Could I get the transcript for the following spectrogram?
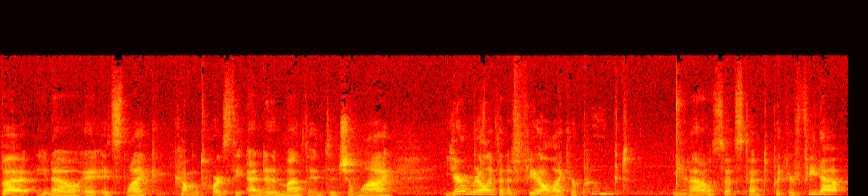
but you know it, it's like coming towards the end of the month into July you're really going to feel like you're pooped you know? So it's time to put your feet up.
